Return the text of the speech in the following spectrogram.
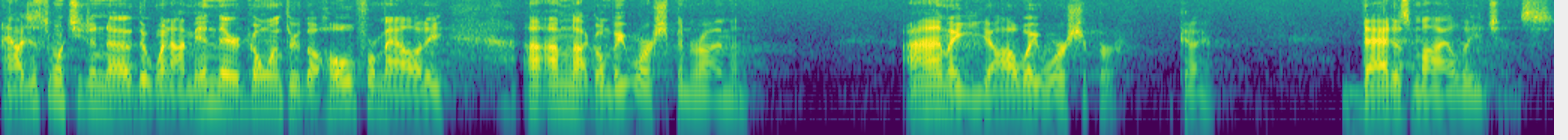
And I just want you to know that when I'm in there going through the whole formality, I, am not going to be worshiping Rimmon. I'm a Yahweh worshiper, okay? That is my allegiance.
